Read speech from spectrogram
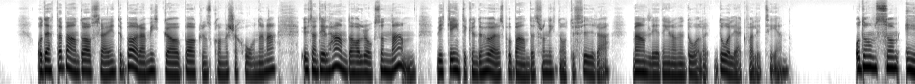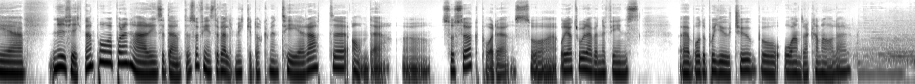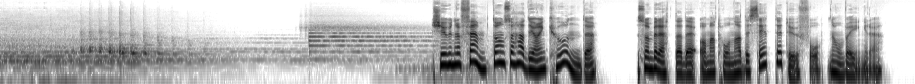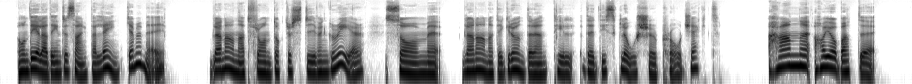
Och detta band avslöjar inte bara mycket av bakgrundskonversationerna utan tillhandahåller också namn, vilka inte kunde höras på bandet från 1984 med anledning av den dåliga kvaliteten. Och de som är nyfikna på, på den här incidenten så finns det väldigt mycket dokumenterat eh, om det. Eh, så sök på det. Så, och jag tror även det finns eh, både på Youtube och, och andra kanaler. 2015 så hade jag en kund som berättade om att hon hade sett ett ufo när hon var yngre. Hon delade intressanta länkar med mig, bland annat från Dr. Stephen Greer som eh, bland annat är grundaren till The Disclosure Project. Han eh, har jobbat eh,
